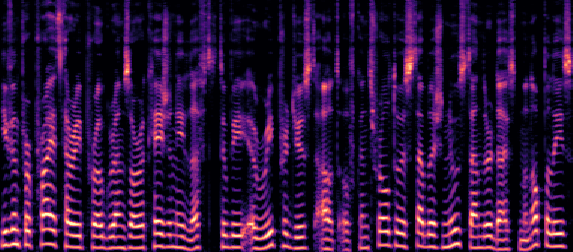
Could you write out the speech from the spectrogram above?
Even proprietary programs are occasionally left to be reproduced out of control to establish new standardized monopolies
